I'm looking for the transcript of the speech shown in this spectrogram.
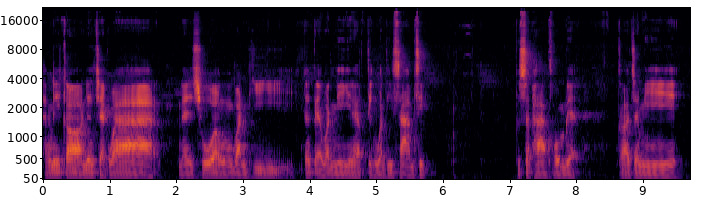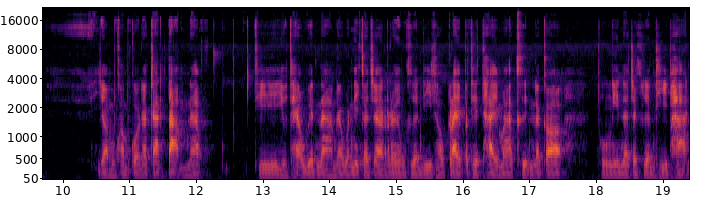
ทั้งนี้ก็เนื่องจากว่าในช่วงวันที่ตั้งแต่วันนี้นะครับถึงวันที่ 30 พฤษภาคมเนี่ยก็จะมีหย่อมความกดอากาศต่ำนะครับ ที่อยู่แถวเวียดนามนะวันนี้ก็จะเริ่มเคลื่อนที่เข้าใกล้ประเทศไทยมากขึ้น แล้วก็พรุ่งนี้น่าจะเคลื่อนที่ผ่าน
